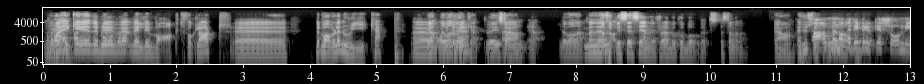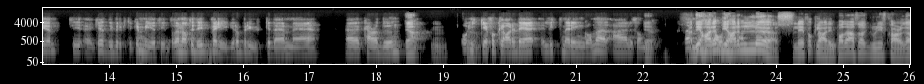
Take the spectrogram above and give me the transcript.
Nei, det ikke, det blir ve veldig vagt forklart. Eh, det var vel en recap? Uh, Ja, det var en ikke recap i starten. Ja. det var det. Men da fikk vi se scener fra Book of Bobbets Det stemmer. det. Ja, jeg Ja, men at de bruker så mye tid ikke, De brukte ikke mye tid på det, men at de velger å bruke det med uh, Cara Dune, Ja. og ikke forklarer det litt mer inngående, er liksom Ja. Ja, de, har en, de har en løselig forklaring på det. Altså, Grief Carga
